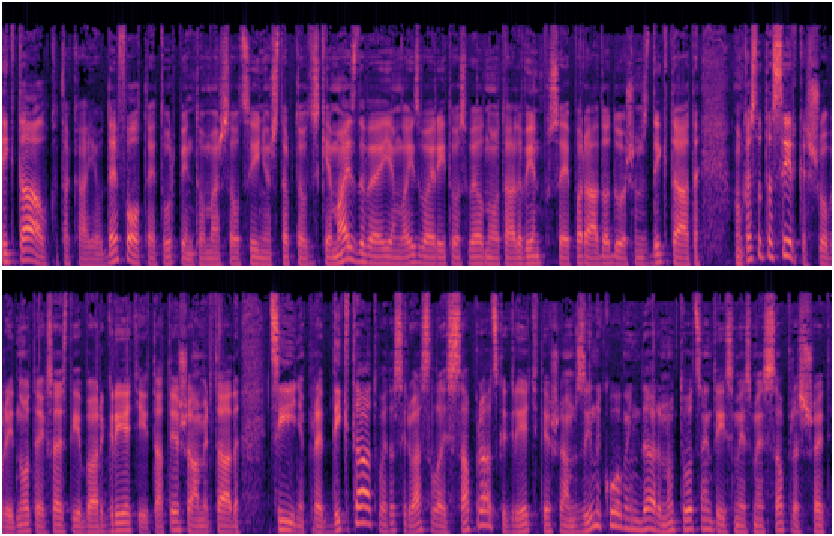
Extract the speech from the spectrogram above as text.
tik tālu, ka tā kā jau defaultē turpina tomēr savu cīņu ar starptautiskiem aizdevējiem, lai izvairītos vēl no tāda vienpusēja parādu došanas diktāta. Un kas tad tas ir, kas šobrīd notiek saistībā ar Grieķiju? Tā tiešām ir tāda cīņa pret diktātu, vai tas ir veselais saprāts, ka Grieķi tiešām zina, ko viņi dara? Nu, to centīsimies mēs saprast šeit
